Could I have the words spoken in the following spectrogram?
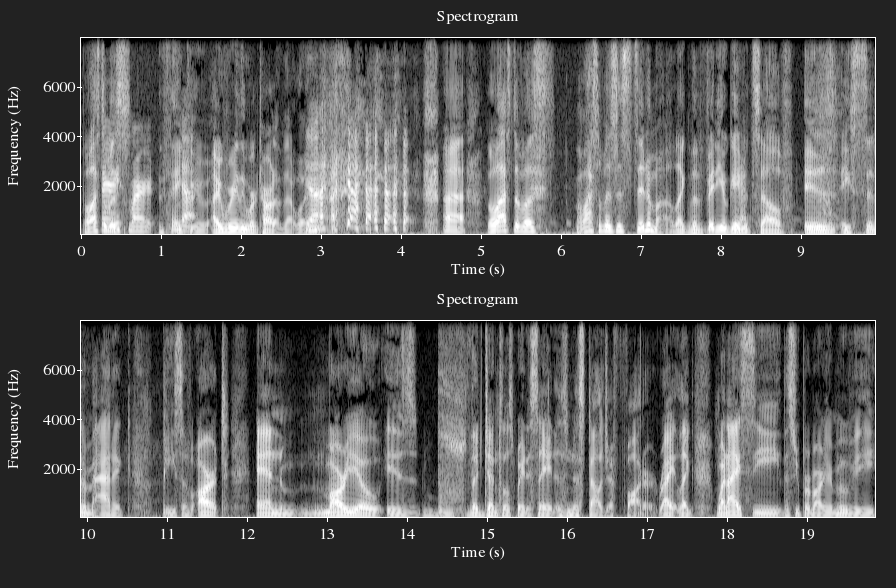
The Last very of Us. smart. Thank Yeah. you. I really worked hard on that one. Yeah. uh, the Last of Us, The Last of Us is cinema. Like the video game Yeah. itself is a cinematic piece of art, and Mario is the gentlest way to say it is nostalgia fodder, right? Like when I see the Super Mario movie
